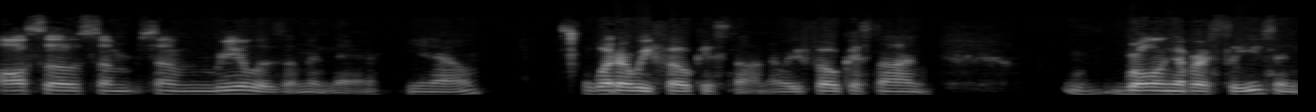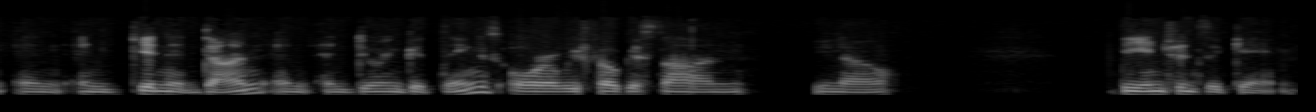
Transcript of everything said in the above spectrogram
also some some realism in there. You know, what are we focused on? Are we focused on rolling up our sleeves and, and, and getting it done and, and doing good things, or are we focused on you know the intrinsic game?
